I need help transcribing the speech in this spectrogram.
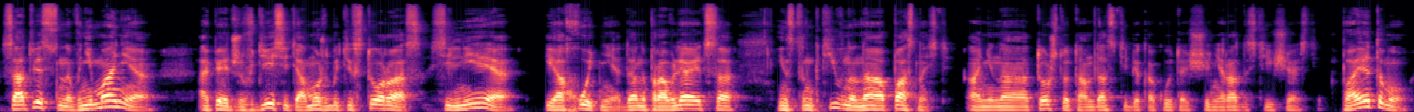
Соответственно, внимание, опять же, в 10, а может быть и в 100 раз сильнее и охотнее да, направляется инстинктивно на опасность а не на то, что там даст тебе какое-то ощущение радости и счастья. Поэтому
